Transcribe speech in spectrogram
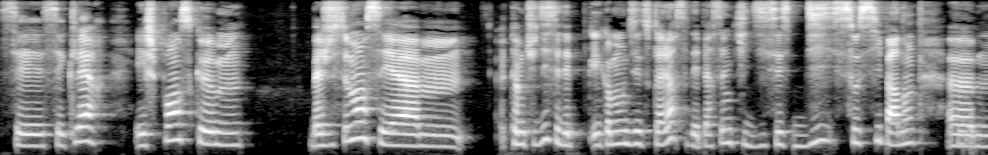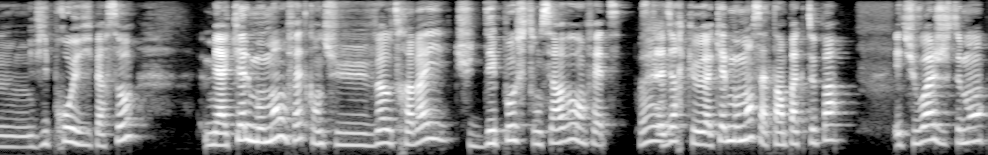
C'est clair. Et je pense que, bah justement, c'est, euh, comme tu dis, c'est des, et comme on disait tout à l'heure, c'est des personnes qui dissocient, pardon, euh, vie pro et vie perso. Mais à quel moment, en fait, quand tu vas au travail, tu déposes ton cerveau, en fait? C'est-à-dire que à quel moment ça t'impacte pas? Et tu vois, justement,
